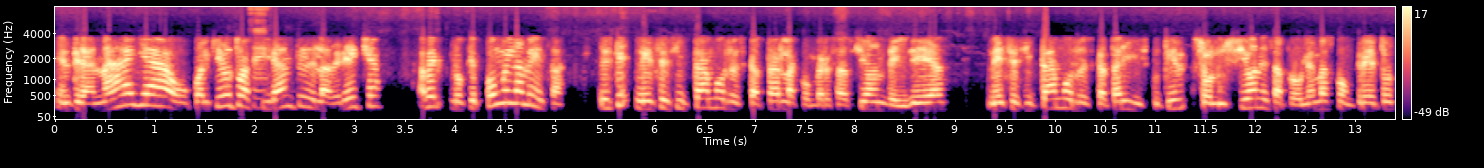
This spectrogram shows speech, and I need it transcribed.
entre Anaya o cualquier otro aspirante de la derecha. A ver, lo que pongo en la mesa es que necesitamos rescatar la conversación de ideas, necesitamos rescatar y discutir soluciones a problemas concretos,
